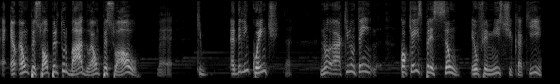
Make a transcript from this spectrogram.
É, é, é um pessoal perturbado, é um pessoal é, que é delinquente. Né? No, aqui não tem. Qualquer expressão eufemística aqui,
